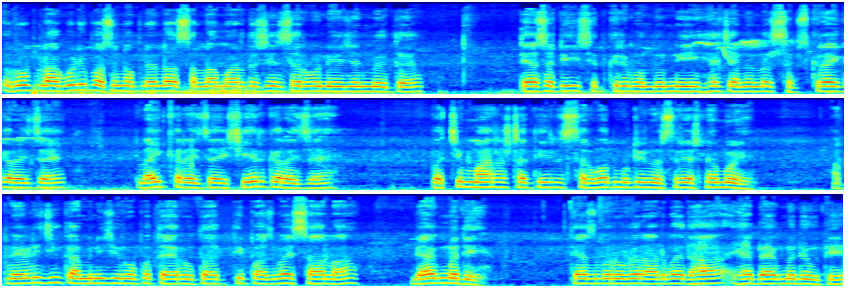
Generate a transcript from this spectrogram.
रोप लागवडीपासून आपल्याला सल्ला मार्गदर्शन सर्व नियोजन मिळतं. त्यासाठी शेतकरी बंधूंनी ह्या चॅनलला सबस्क्राईब करायचं आहे लाईक करायचं आहे शेअर करायचं आहे. पश्चिम महाराष्ट्रातील सर्वात मोठी नर्सरी असल्यामुळे आपल्याकडे जी कामिनीची रोपं तयार होतात ती पाच बाय सहाला बॅगमध्ये त्याचबरोबर आठ बाय दहा ह्या बॅगमध्ये होते.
